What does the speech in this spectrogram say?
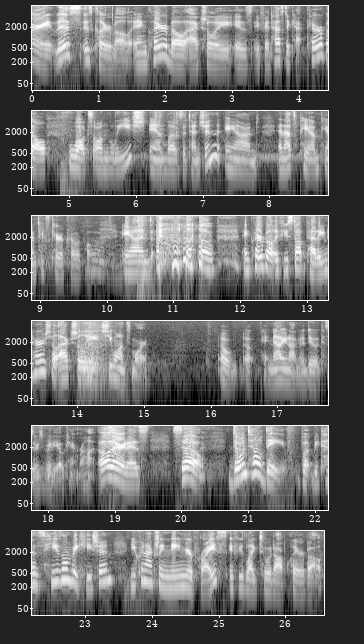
All right, this is Clairebelle, and Clairebelle actually is a fantastic cat. Clairebelle walks on the leash and loves attention, and and that's Pam. Pam takes care of Clairebelle, oh, and and Clairebelle, if you stop petting her, she'll actually she wants more. Oh, okay. Now you're not going to do it because there's video camera, huh? Oh, there it is. So don't tell Dave, but because he's on vacation, you can actually name your price if you'd like to adopt Clairebelle,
